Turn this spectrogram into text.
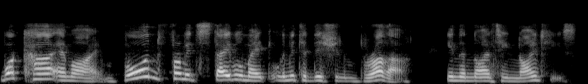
What car am I? Born from its stablemate limited edition brother in the 1990s,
